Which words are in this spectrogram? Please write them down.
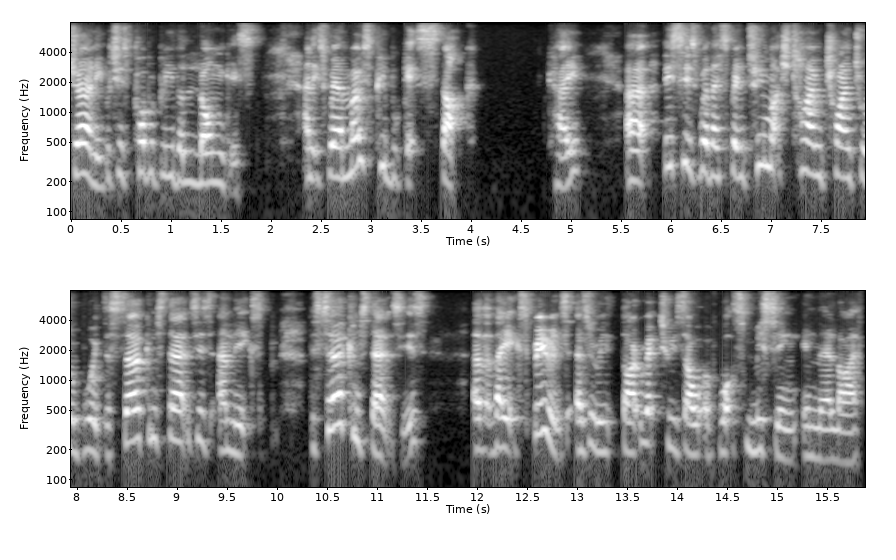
journey, which is probably the longest and it's where most people get stuck. Okay. Uh, this is where they spend too much time trying to avoid the circumstances and the the circumstances uh, that they experience as a re- direct result of what's missing in their life,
